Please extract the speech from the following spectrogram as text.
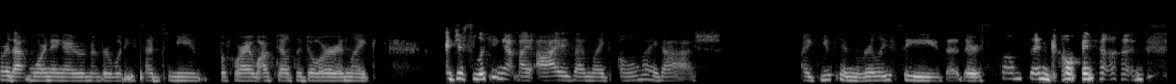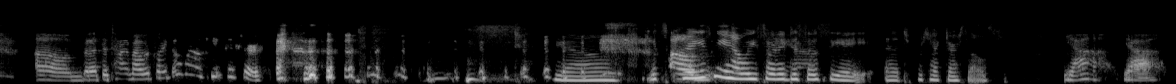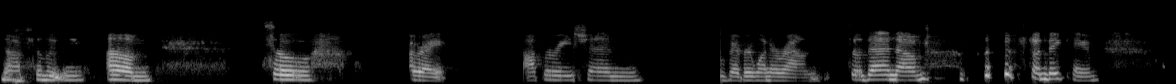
or that morning I remember what he said to me before I walked out the door and like just looking at my eyes, I'm like, oh my gosh, like you can really see that there's something going on. Um, but at the time I was like, oh wow, cute picture. yeah it's Um, crazy how we sort of dissociate uh, to protect ourselves Yeah, yeah, no, absolutely. Um, so, all right, Operation Move Everyone Around. So then um, Sunday came.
